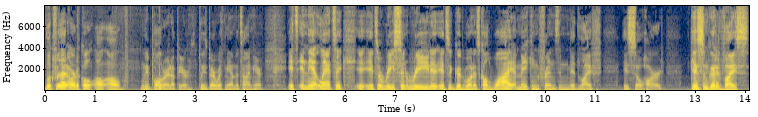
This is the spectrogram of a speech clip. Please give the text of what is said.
look for that article. I'll, I'll let me pull it right up here. Please bear with me on the time here. It's in the Atlantic. It's a recent read. It's a good one. It's called "Why Making Friends in Midlife Is So Hard." Gives some good advice.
